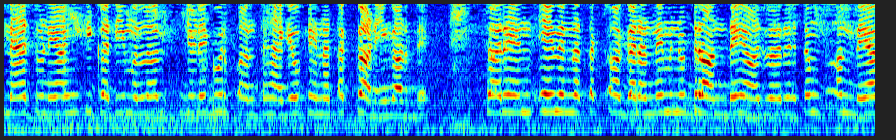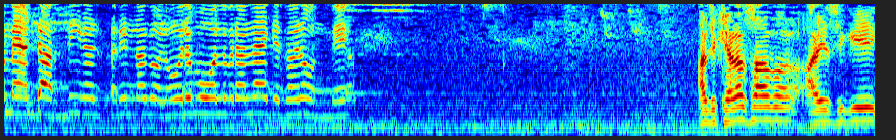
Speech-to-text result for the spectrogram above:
ਮੈਂ ਸੁਣਿਆ ਸੀ ਕਿ ਕਦੀ ਮਤਲਬ ਜਿਹੜੇ ਗੁਰਪੰਥ ਹੈਗੇ, ਉਹ ਕਿਸੇ ਨਾਲ ਧੱਕਾ ਨਹੀਂ ਕਰਦੇ। ਸਰ ਇਹ ਇਹ ਮੇਰੇ ਨਾਲ ਧੱਕਾ ਕਰਨ ਦੇ ਮੈਨੂੰ ਡਰਾਉਂਦੇ ਆ ਸਰ ਧਮਕਾਉਂਦੇ ਆ, ਮੈਂ ਡਰਦੀ ਆ ਸਰ ਇਹਨਾਂ ਕੋਲੋਂ। ਰਿਵੋਲਵਰਾਂ ਲੈ ਕੇ ਸਰ ਆਉਂਦੇ ਆ। ਅੱਜ ਖਹਿਰਾ ਸਾਹਿਬ ਆਏ ਸੀਗੇ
